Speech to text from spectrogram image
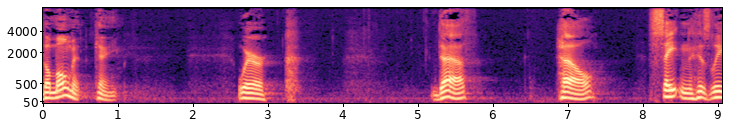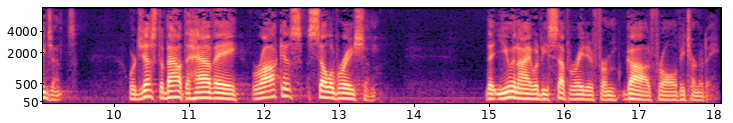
the moment came where death, hell, Satan, his legions were just about to have a raucous celebration that you and I would be separated from God for all of eternity.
